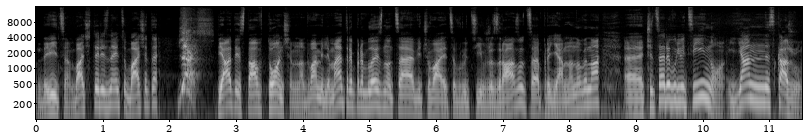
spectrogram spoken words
Дивіться, бачите різницю? Бачите? Yes! П'ятий став тоншим на 2 мм приблизно. Це відчувається в руці вже зразу. Це приємна новина. Е, чи це революційно? Я не скажу.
